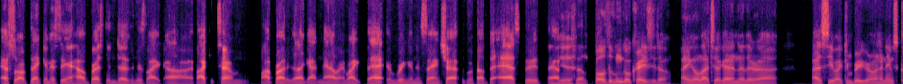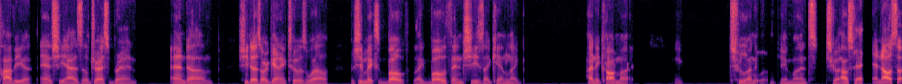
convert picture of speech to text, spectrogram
That's what I'm thinking. And seeing how Preston does it, it's like uh, if I could turn my product that I got now and like that and bring in the same traffic without the ads, food, that's Yeah. Both of them go crazy though. I ain't gonna lie to you. I got another. uh I see if I can bring her on. Her name's Clavia, and she has a dress brand, and um she does organic too as well. But she makes both, like both, and she's like in like honeycomb, uh, like two hundred months. She got Okay. And also,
